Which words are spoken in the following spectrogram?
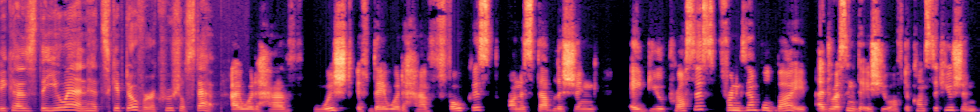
because the UN had skipped over a crucial step. I would have wished if they would have focused on establishing a due process, for example, by addressing the issue of the constitution.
